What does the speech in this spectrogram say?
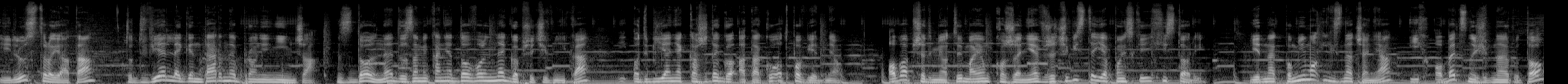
i lustro Yata to dwie legendarne bronie ninja, zdolne do zamykania dowolnego przeciwnika i odbijania każdego ataku odpowiednio. Oba przedmioty mają korzenie w rzeczywistej japońskiej historii. Jednak pomimo ich znaczenia, ich obecność w Naruto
